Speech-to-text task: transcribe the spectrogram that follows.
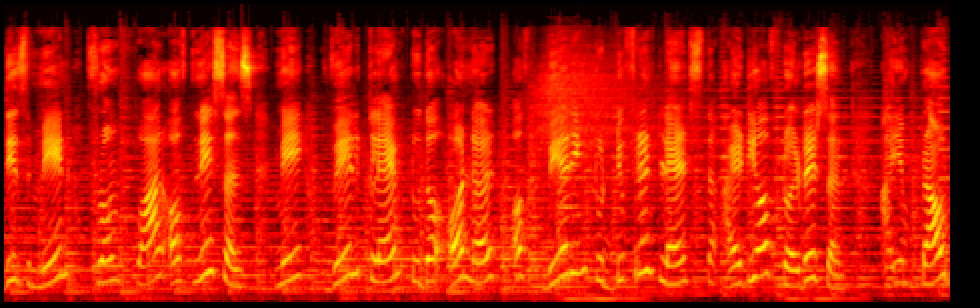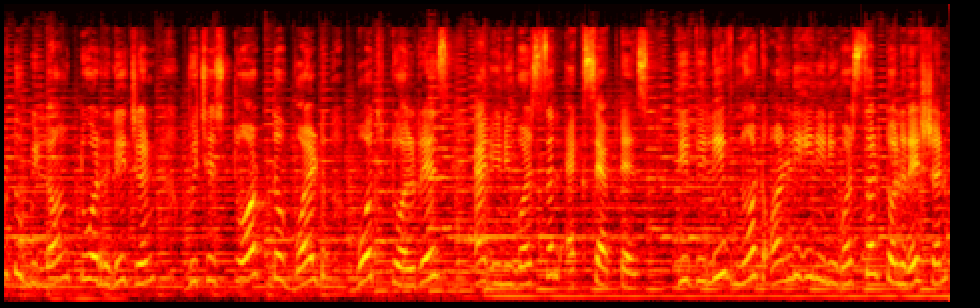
these men from far off nations may well claim to the honor of bearing to different lands the idea of toleration. I am proud to belong to a religion which has taught the world both tolerance and universal acceptance. We believe not only in universal toleration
